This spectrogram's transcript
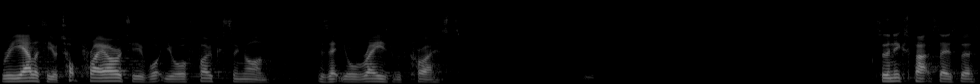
reality, your top priority of what you're focusing on, is that you're raised with Christ. So the next part says this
